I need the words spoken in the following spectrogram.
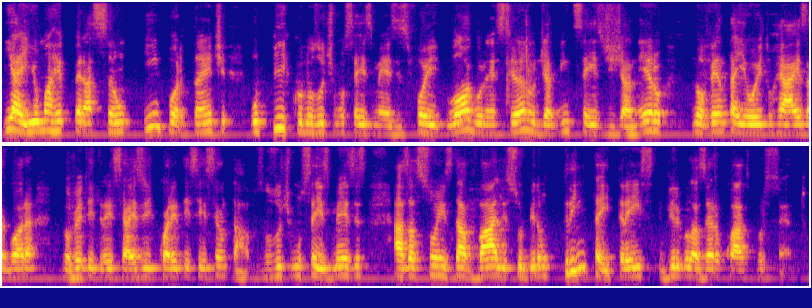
e aí uma recuperação importante. O pico nos últimos seis meses foi logo nesse ano, dia 26 de janeiro, R$ 98,00, agora R$ 93,46. Nos últimos seis meses, as ações da Vale subiram 33,04%.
